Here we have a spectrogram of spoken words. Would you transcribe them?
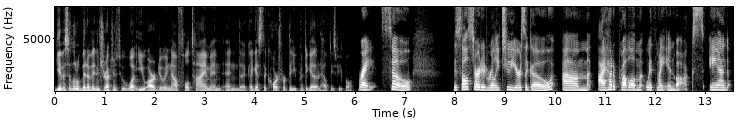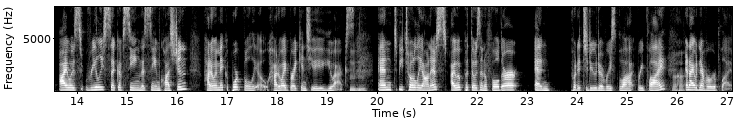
give us a little bit of an introduction to what you are doing now full time and and the, I guess the coursework that you put together to help these people. Right. So this all started really two years ago. Um, I had a problem with my inbox and I was really sick of seeing the same question How do I make a portfolio? How do I break into UX? Mm-hmm. And to be totally honest, I would put those in a folder and put it to do to reply, reply uh-huh. and I would never reply.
